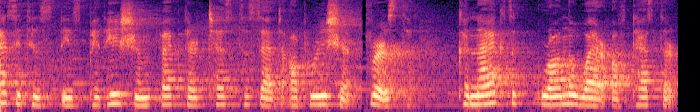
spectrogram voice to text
capacitance dissipation factor test set operation. First, connect ground wire of tester.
